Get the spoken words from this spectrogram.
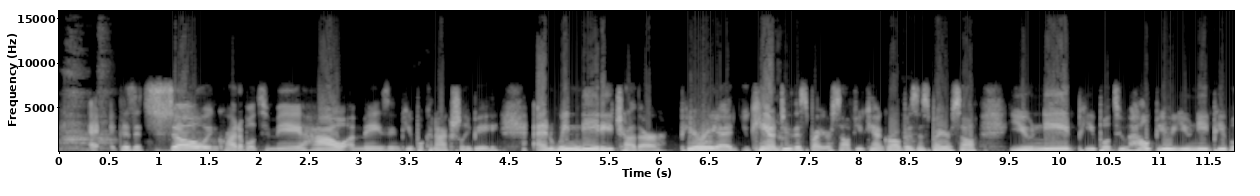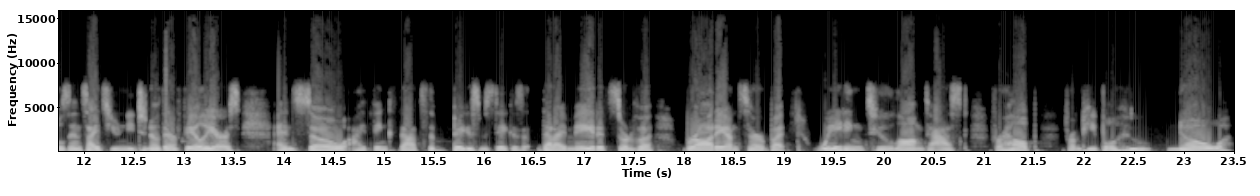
because it's so incredible to me how amazing people can actually be. And we need each other Mm. period. You can't yeah. do this by yourself. You can't grow a business by yourself. You need people to help you. You need people's insights. You need to know their failures. And so I think that's the biggest mistake is that I made. It's sort of a broad answer, but waiting too long to ask for help from people who know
